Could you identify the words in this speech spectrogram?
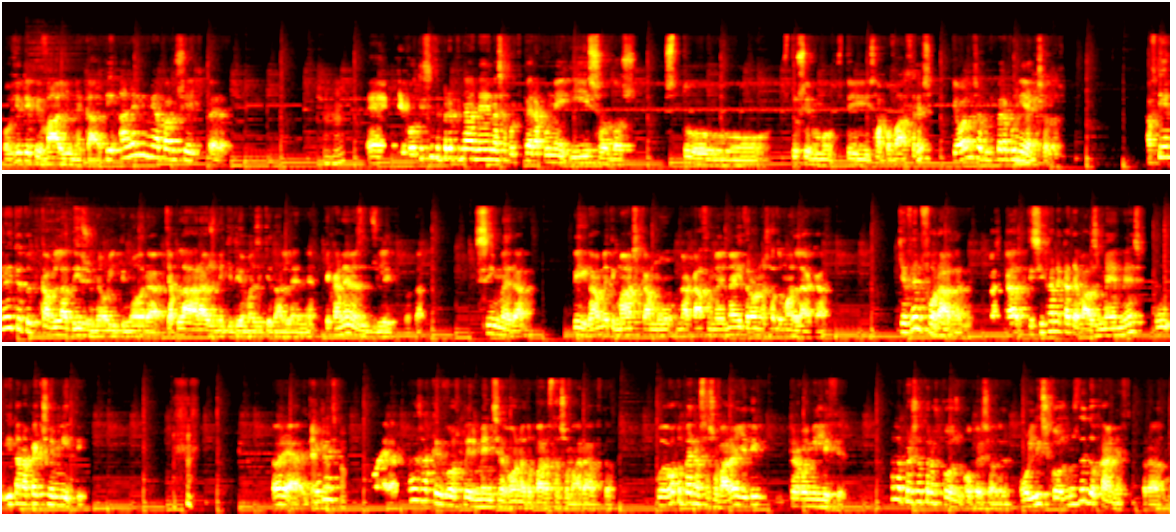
Όχι ότι επιβάλλουν κάτι, αλλά είναι μια παρουσία εκεί πέρα. Mm-hmm. Ε, και υποτίθεται πρέπει να είναι ένας από εκεί πέρα που είναι η είσοδος στου, στους σειρμού, στις αποβάθρες και όλε από εκεί πέρα που είναι η έξοδος. Αυτοί εννοείται ότι καβλαντίζουν όλη την ώρα και απλά αράζουν και οι δύο μαζί και τα λένε και κανένας δεν τους λέει τίποτα. Σήμερα πήγα με τη μάσκα μου να κάθομαι να υδρώνω σαν το μαλάκα και δεν φοράγανε. Βασικά τις είχαν κατεβασμένες που ήταν απ' έξω η μύτη. Ωραία. και λες, ωραία. Πώς ακριβώς περιμένεις εγώ να το πάρω στα σοβαρά αυτό; Που εγώ το παίρνω στα σοβαρά γιατί ξέρω εγώ είμαι ηλίθιο. Αλλά περισσότερος κόσμο, ο περισσότερος, πολλοί κόσμος δεν το κάνει αυτό το πράγμα.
